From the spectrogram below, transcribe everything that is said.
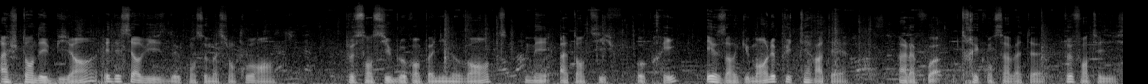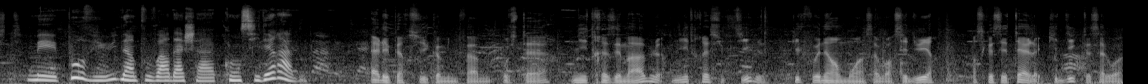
achetant des biens et des services de consommation courante. Peu sensible aux campagnes innovantes, mais attentif au prix et aux arguments les plus terre à terre. À la fois très conservateur, peu fantaisiste. mais pourvu d'un pouvoir d'achat considérable. Elle est perçue comme une femme austère, ni très aimable, ni très subtile, qu'il faut néanmoins savoir séduire, parce que c'est elle qui dicte sa loi.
